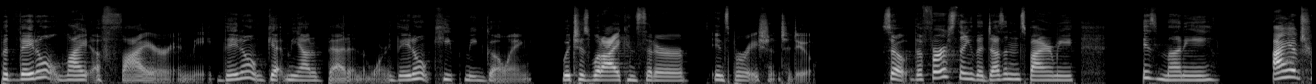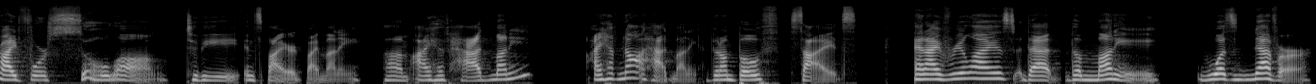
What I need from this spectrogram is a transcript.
but they don't light a fire in me. They don't get me out of bed in the morning. They don't keep me going, which is what I consider inspiration to do. So, the first thing that doesn't inspire me is money. I have tried for so long to be inspired by money. Um, I have had money, I have not had money. I've been on both sides. And I've realized that the money was never,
